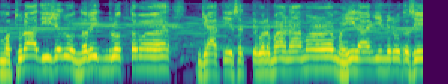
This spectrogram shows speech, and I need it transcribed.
मथुराधीश जो नरेंद्रोत्तम. ज्याते सत्यवर्मा नाम महिलाजी मिरवत असे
